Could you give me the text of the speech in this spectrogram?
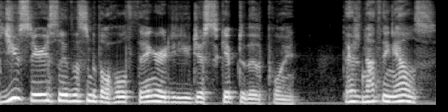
Did you seriously listen to the whole thing or did you just skip to this point? There's nothing else.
